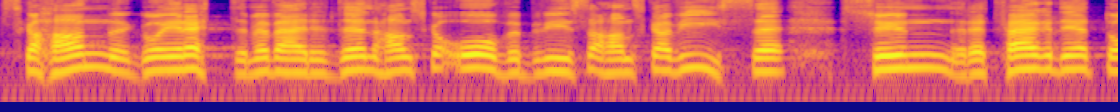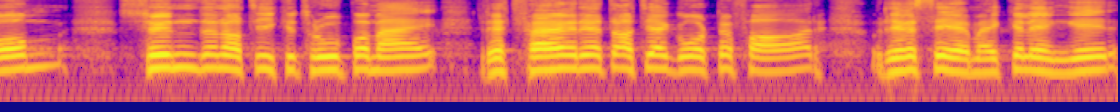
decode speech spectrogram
skal han gå i rette med verden.' 'Han skal overbevise, han skal vise synd, rettferdighet, dom.' 'Synden at de ikke tror på meg, rettferdighet at jeg går til Far.' 'Og dere ser meg ikke lenger.'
